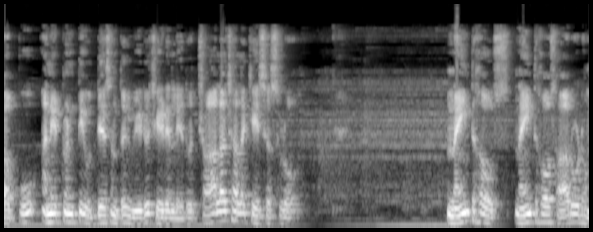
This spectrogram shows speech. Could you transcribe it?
తప్పు అనేటువంటి ఉద్దేశంతో వీడియో చేయడం లేదు. చాలా చాలా కేసెస్లో నైన్త్ హౌస్ నైన్త్ హౌస్ ఆరూఢం.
